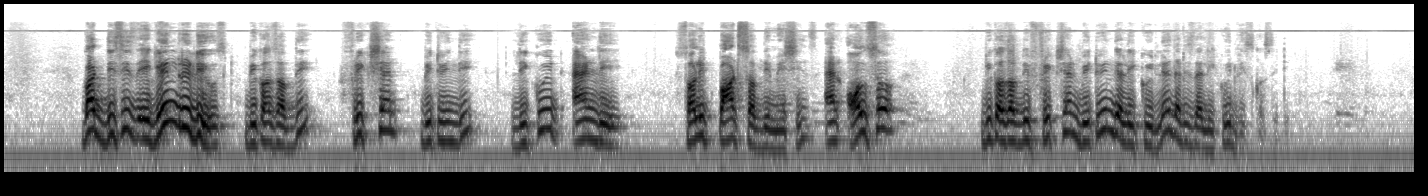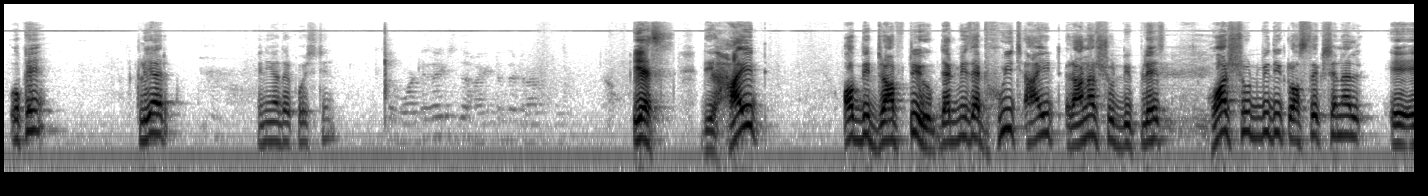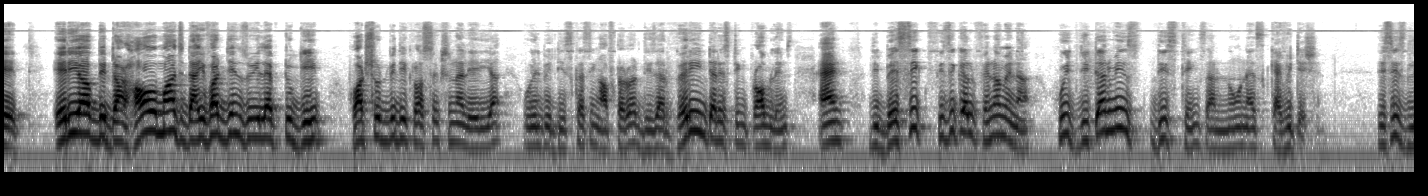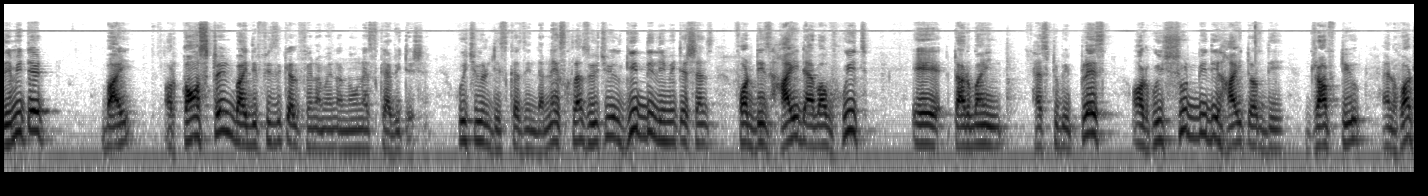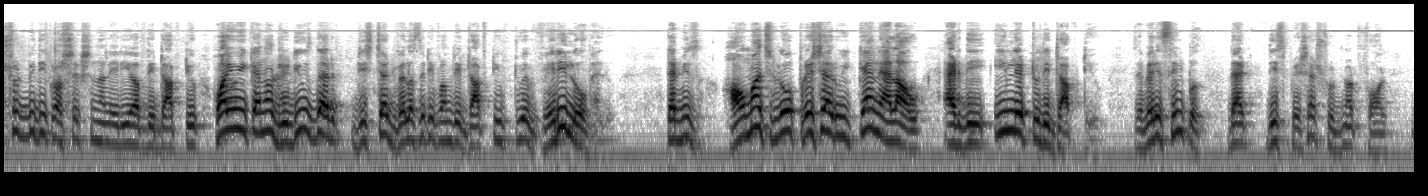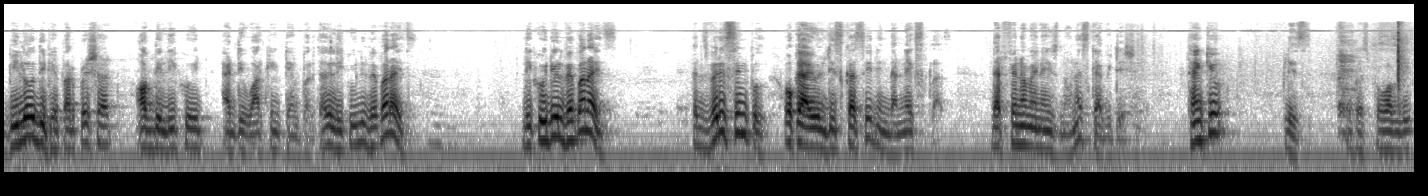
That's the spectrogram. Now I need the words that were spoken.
but this is again reduced because of the friction between the liquid and the solid parts of the machines and also because of the friction between the liquid layer that is the liquid viscosity. Okay? Clear? Any other question? yes, the height of the draft tube that means at which height runner should be placed, what should be the cross sectional area of the how much divergence we will have to give, what should be the cross sectional area we will be discussing afterward. These are very interesting problems and the basic physical phenomena which determines these things are known as cavitation. This is limited by or constrained by the physical phenomena known as cavitation which we will discuss in the next class which will give the limitations for this height above which a turbine has to be placed or which should be the height of the draft tube and what should be the cross sectional area of the draft tube, why we cannot reduce the discharge velocity from the draft tube to a very low value. That means how much low pressure we can allow at the inlet to the draft tube. It is very simple that this pressure should not fall below the vapor pressure of the liquid at the working temperature. The liquid will vaporize. Liquid will vaporize. That is very simple. Okay, I will discuss it in the next class. That phenomena is known as cavitation. Thank you. Please, because probably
